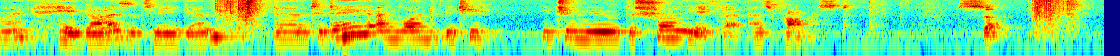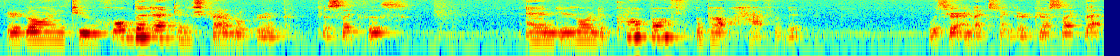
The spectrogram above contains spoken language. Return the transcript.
Alright, hey guys, it's me again, and today I'm going to be te teaching you the Charlier cut, as promised. So, you're going to hold the deck in a straddle grip, just like this, and you're going to prop off about half of it with your index finger, just like that.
